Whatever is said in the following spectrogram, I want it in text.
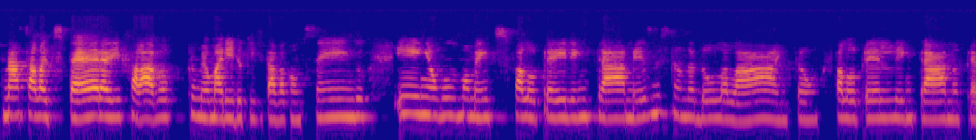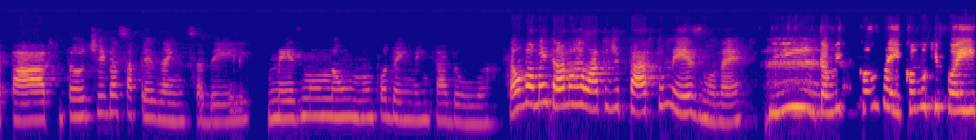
na sala de espera e falava para o meu marido o que estava acontecendo e em alguns momentos falou para ele entrar, mesmo estando a doula lá, então falou para ele entrar no pré-parto. Então eu tive essa presença dele, mesmo não, não podendo entrar doula. Então vamos entrar no relato de parto mesmo, né? Sim, então me conta aí, como que foi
